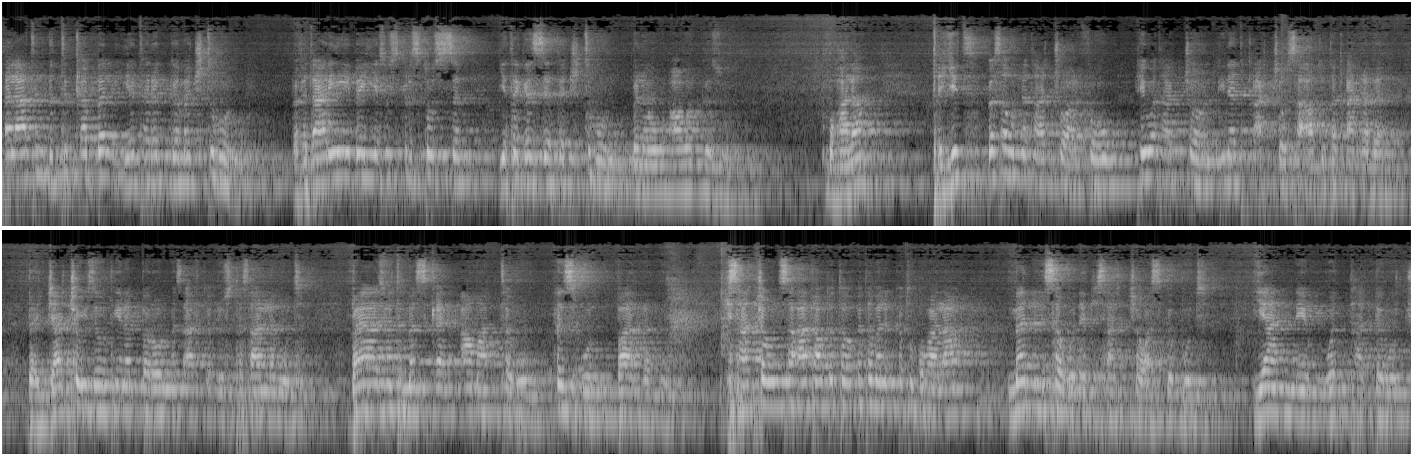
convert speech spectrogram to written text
ጠላትን ብትቀበል የተረገመች ትሁን፣ በፈጣሪ በኢየሱስ ክርስቶስ ስም የተገዘተች ትሁን ብለው አወገዙ። በኋላም ጥይት በሰውነታቸው አልፎ ሕይወታቸውን ሊነጥቃቸው ሰዓቱ ተቃረበ። በእጃቸው ይዘውት የነበረውን መጽሐፍ ቅዱስ ተሳለሙት። በያዙት መስቀል አማተቡ፣ ሕዝቡን ባረኩ። ኪሳቸውን ሰዓት አውጥተው ከተመለከቱ በኋላ መልሰው ወደ ኪሳቸው አስገቡት። ያኔም ወታደሮቹ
